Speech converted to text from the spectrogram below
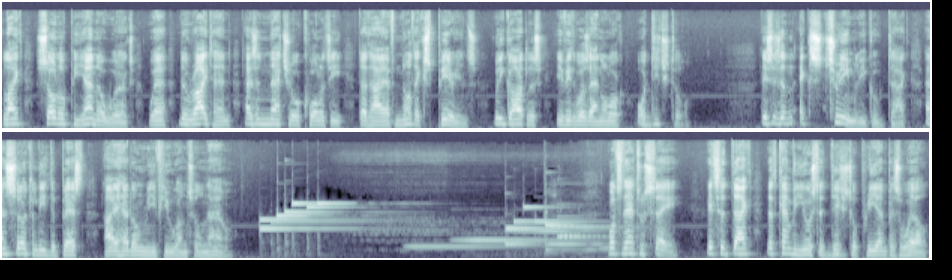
Like solo piano works where the right hand has a natural quality that I have not experienced regardless if it was analog or digital. This is an extremely good DAC and certainly the best I had on review until now. What's there to say? It's a DAC that can be used as digital preamp as well,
